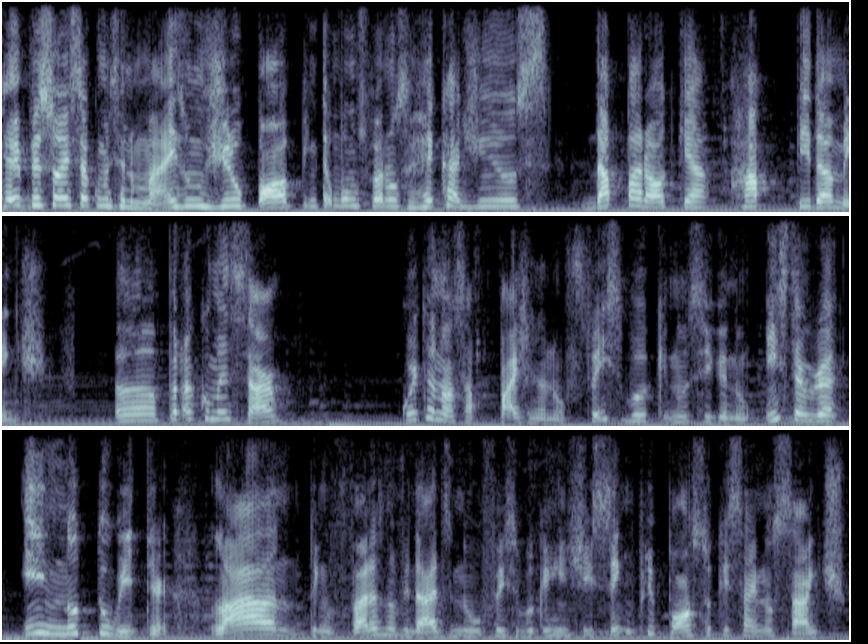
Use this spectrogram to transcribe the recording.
E aí, pessoal, está começando mais um Giro Pop, então vamos para uns recadinhos da paróquia rapidamente. Uh, para começar, curta nossa página no Facebook, nos siga no Instagram e no Twitter. Lá tem várias novidades. No Facebook a gente sempre posta o que sai no site,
